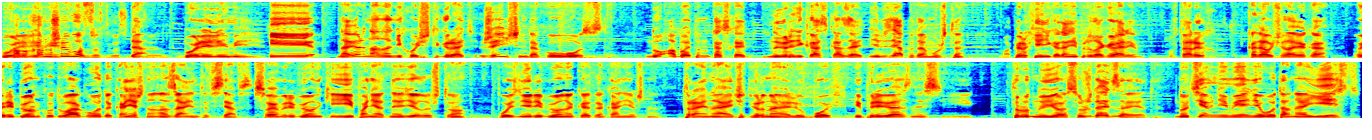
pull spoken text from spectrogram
Более Хоро- хороший менее. возраст, господи. Да, более или менее. И, наверное, она не хочет играть женщин такого возраста. Но об этом, так сказать, наверняка сказать нельзя, потому что, во-первых, ей никогда не предлагали. Во-вторых, когда у человека ребенку два года, конечно, она занята вся в своем ребенке, и понятное дело, что поздний ребенок это, конечно, тройная, четверная любовь и привязанность, и трудно ее осуждать за это. Но, тем не менее, вот она есть,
